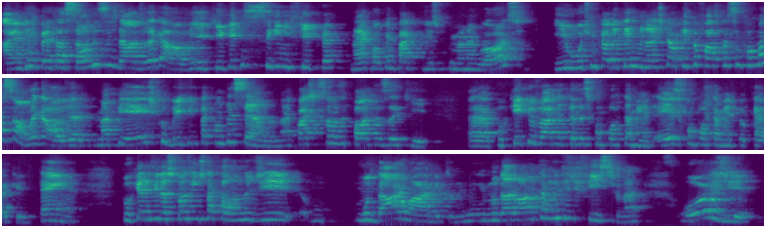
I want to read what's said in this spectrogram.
a interpretação desses dados, legal, vi aqui o que, que isso significa, né? Qual é o impacto disso para o meu negócio. E o último que é o determinante, que é o que, eu faço com essa informação. Legal, já mapeei, descobri o que está acontecendo, né? Quais são as hipóteses aqui? Uh, por que, que o usuário está tendo esse comportamento? É esse comportamento que eu quero que ele tenha? Porque, no fim das contas, a gente está falando de mudar um hábito. E mudar um hábito é muito difícil, né? Hoje,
